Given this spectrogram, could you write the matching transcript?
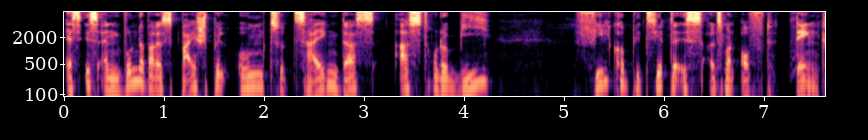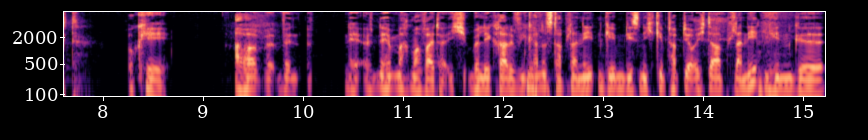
es ist ein wunderbares Beispiel, um zu zeigen, dass Astronomie viel komplizierter ist, als man oft denkt. Okay. Aber wenn. Nee, nee, mach mal weiter. Ich überlege gerade, wie kann es da Planeten geben, die es nicht gibt? Habt ihr euch da Planeten hinge.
